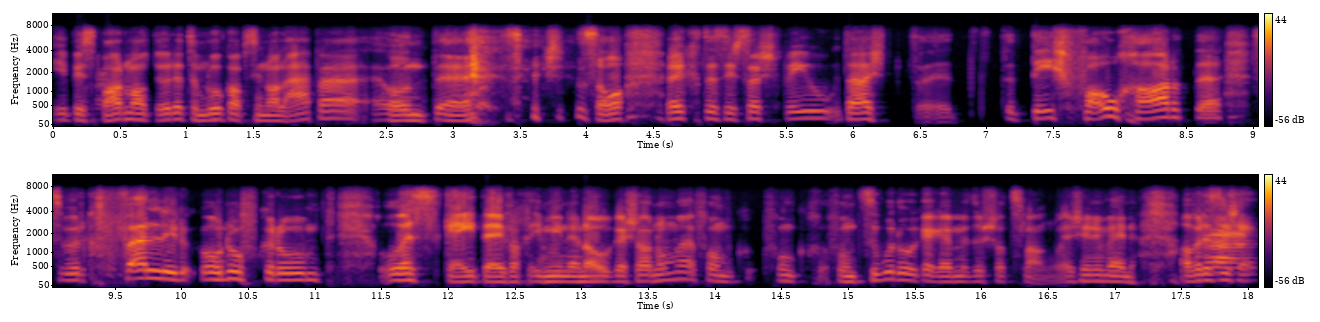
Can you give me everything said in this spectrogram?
Ich bin ein paar Mal durch, um zu schauen, ob sie noch leben. Und äh, es ist so, wirklich, das ist so ein Spiel, da ist äh, der Tisch voll Karten, es wirkt völlig unaufgeräumt und es geht einfach in meinen Augen schon nur vom, vom, vom Zuschauen gehen wir das schon zu lang, weißt du, was ich meine? Aber es, ist,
